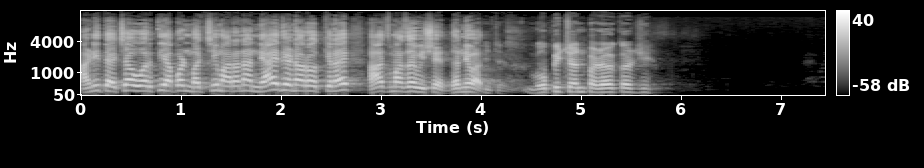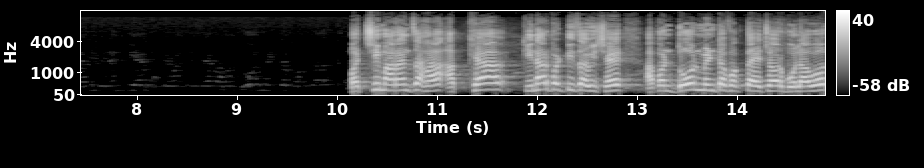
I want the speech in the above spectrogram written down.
आणि त्याच्यावरती आपण मच्छीमारांना न्याय देणार आहोत की नाही? हाच माझा विषय आहे. धन्यवाद. गोपीचंद पडळकरजी. मच्छीमारांचा हा अख्ख्या किनारपट्टीचा विषय आपण दोन मिनिटं फक्त ह्याच्यावर बोलावं.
